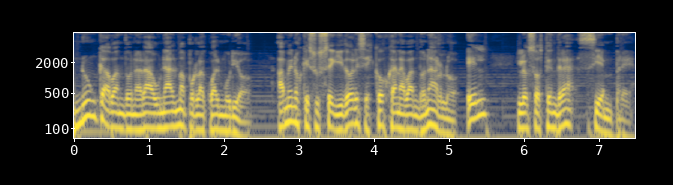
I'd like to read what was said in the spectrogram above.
nunca abandonará un alma por la cual murió, a menos que sus seguidores escojan abandonarlo. Él lo sostendrá siempre.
